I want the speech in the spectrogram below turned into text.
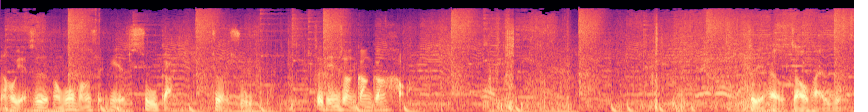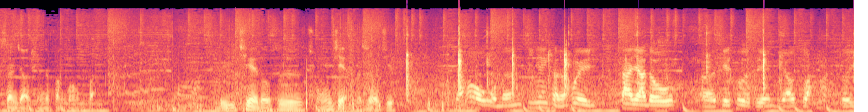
然后也是防风防水，并且是速干，就很舒服。这天气穿刚刚好。这里还有招牌这种三角形的反光板，一切都是从简的设计。然后我们今天可能会大家都呃接触的时间比较短嘛，所以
